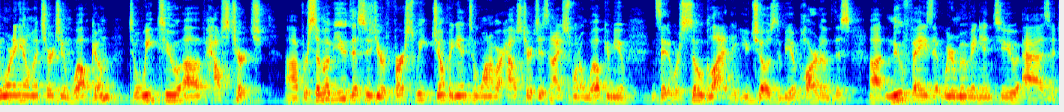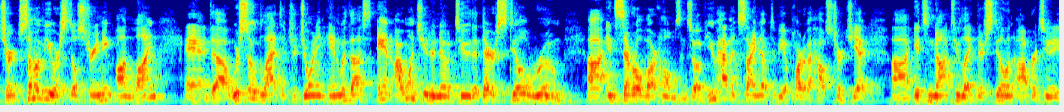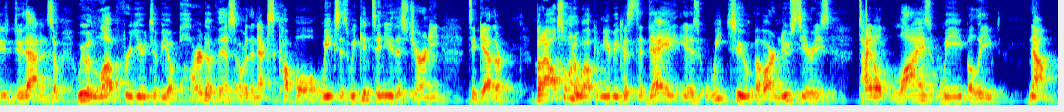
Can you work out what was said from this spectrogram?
Good morning, Element Church, and welcome to week two of House Church. Uh, for some of you, this is your first week jumping into one of our house churches, and I just want to welcome you and say that we're so glad that you chose to be a part of this uh, new phase that we're moving into as a church. Some of you are still streaming online, and uh, we're so glad that you're joining in with us. And I want you to know, too, that there's still room uh, in several of our homes. And so if you haven't signed up to be a part of a house church yet, uh, it's not too late. There's still an opportunity to do that. And so we would love for you to be a part of this over the next couple weeks as we continue this journey together. But I also want to welcome you because today is week two of our new series titled Lies We Believed. Now,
